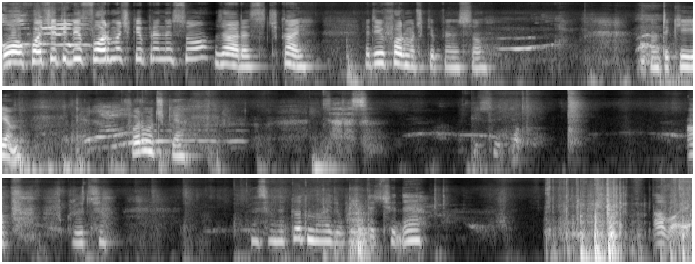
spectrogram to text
О, хоче тобі формочки принесу? Зараз, чекай. Я тобі формочки принесу. Там такі є. Формочки. Зараз. Оп, включу. Ось вони тут мають бути, чи де? Авоя.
